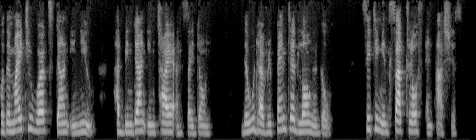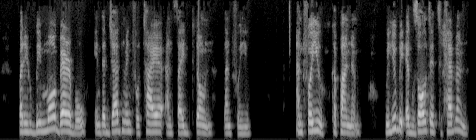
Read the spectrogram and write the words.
For the mighty works done in you had been done in Tyre and Sidon, they would have repented long ago, sitting in sackcloth and ashes. But it will be more bearable in the judgment for Tyre and Sidon than for you. And for you, Capernaum, will you be exalted to heaven?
